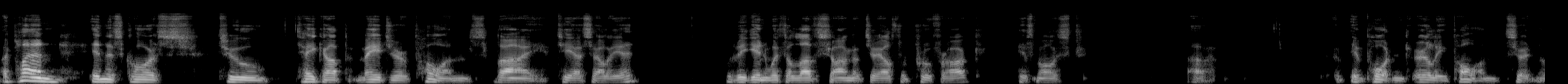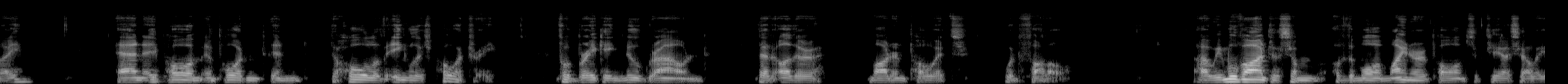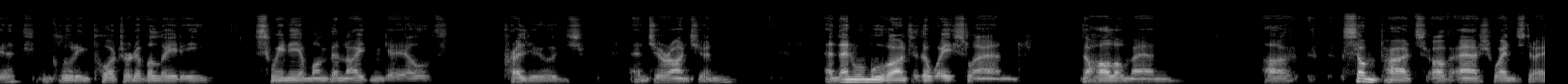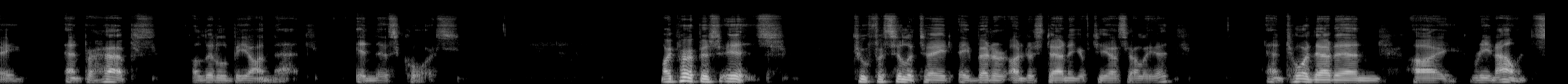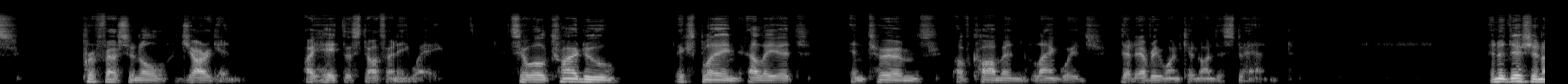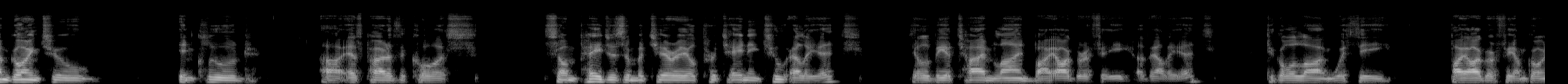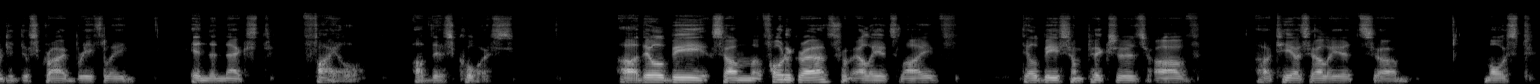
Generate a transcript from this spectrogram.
I plan in this course to take up major poems by T.S. Eliot. We'll begin with the love song of J. Alfred Prufrock, his most uh, important early poem, certainly, and a poem important in the whole of English poetry for breaking new ground that other modern poets would follow. Uh, we move on to some of the more minor poems of T.S. Eliot, including Portrait of a Lady, Sweeney Among the Nightingales, Preludes, and Gerontion. And then we'll move on to The Wasteland, The Hollow Man, uh, some parts of Ash Wednesday, and perhaps a little beyond that in this course. My purpose is to facilitate a better understanding of T.S. Eliot. And toward that end, I renounce professional jargon. I hate the stuff anyway. So we'll try to explain Eliot in terms of common language that everyone can understand. In addition, I'm going to include, uh, as part of the course, some pages of material pertaining to Eliot. There will be a timeline biography of Eliot to go along with the biography I'm going to describe briefly in the next file of this course. Uh, there will be some photographs from Eliot's life. There'll be some pictures of uh, T.S. Eliot's um, most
